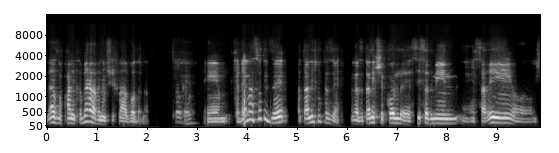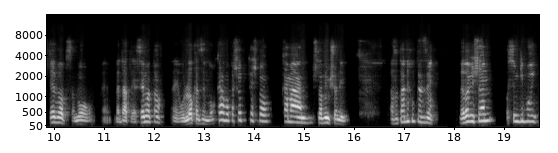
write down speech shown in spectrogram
ואז נוכל להתחבר אליו ונמשיך לעבוד עליו. אוקיי. Okay. כדי לעשות את זה, התהליך הוא כזה, זה תהליך שכל סיסאדמין, שרי או איש DevOps אמור לדעת ליישם אותו, הוא לא כזה מורכב, הוא פשוט יש בו כמה שלבים שונים. אז התהליך הוא כזה, דבר ראשון עושים גיבוי,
